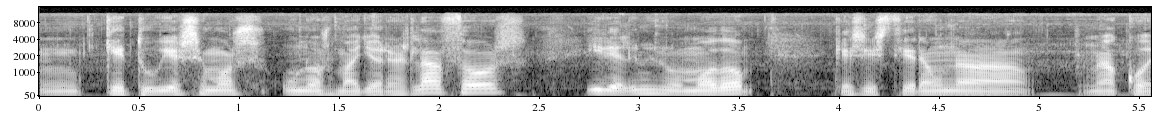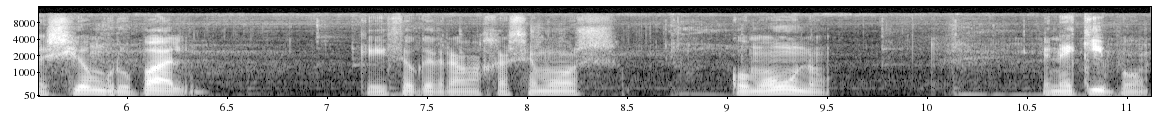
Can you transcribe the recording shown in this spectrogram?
mm, que tuviésemos unos mayores lazos y del mismo modo que existiera una, una cohesión grupal que hizo que trabajásemos como uno, en equipo,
